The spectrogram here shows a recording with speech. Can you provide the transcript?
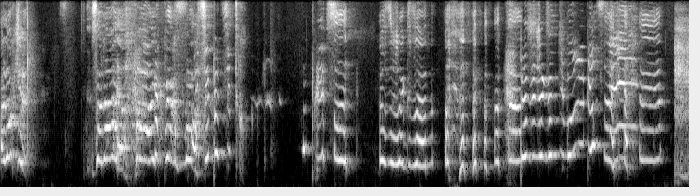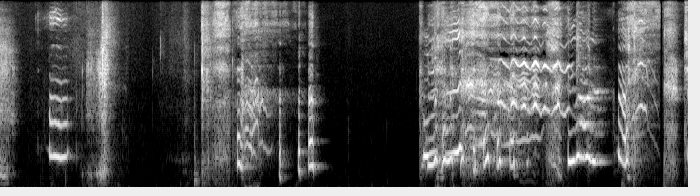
Alors que ça n'a rien à voir avec perso. C'est pas citron. En plus. Percy Jackson. Percy Jackson qui mange le. tu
